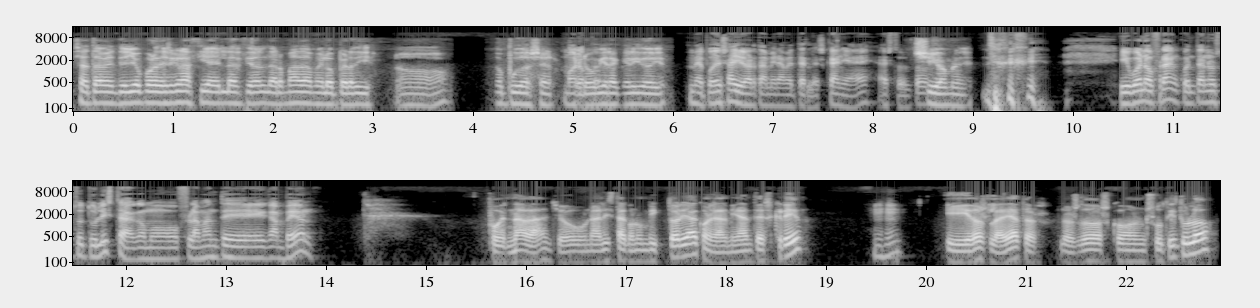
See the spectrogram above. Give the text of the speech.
Exactamente, yo por desgracia en la ciudad de Armada me lo perdí. No, no pudo ser, Bueno, pero pues- hubiera querido ir. Me puedes ayudar también a meterles caña, ¿eh? A estos dos. Sí, hombre. Y bueno, Frank, cuéntanos tú tu lista como flamante campeón. Pues nada, yo una lista con un Victoria, con el Almirante Screed Ujú. y dos Gladiator, los dos con su título,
